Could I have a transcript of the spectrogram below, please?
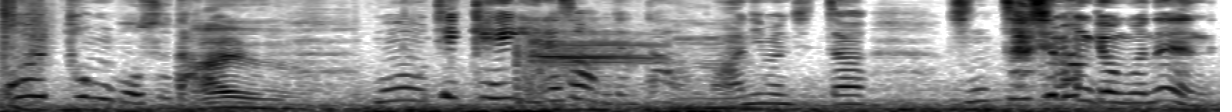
꼴통 보수다. 아유 뭐 TK 이래서 안 된다. 음. 뭐 아니면 진짜 진짜 심한 경우는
